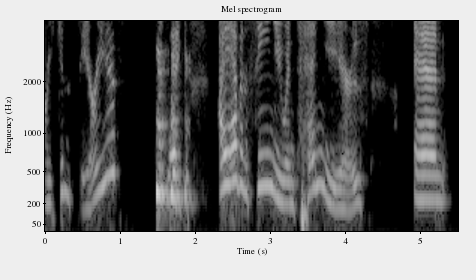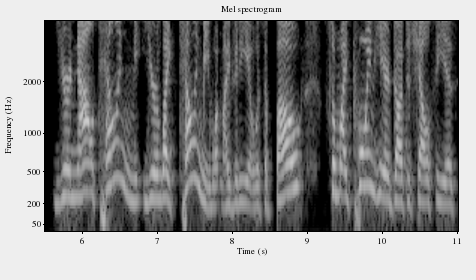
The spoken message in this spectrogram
freaking serious? like, I haven't seen you in 10 years. And you're now telling me, you're like telling me what my video is about. So my point here, Dr. Chelsea, is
